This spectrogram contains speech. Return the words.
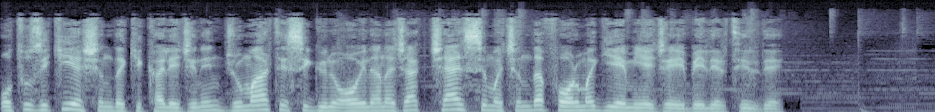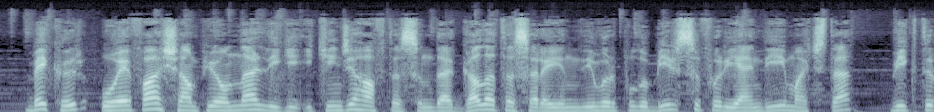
32 yaşındaki kalecinin cumartesi günü oynanacak Chelsea maçında forma giyemeyeceği belirtildi. Becker, UEFA Şampiyonlar Ligi ikinci haftasında Galatasaray'ın Liverpool'u 1-0 yendiği maçta, Victor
